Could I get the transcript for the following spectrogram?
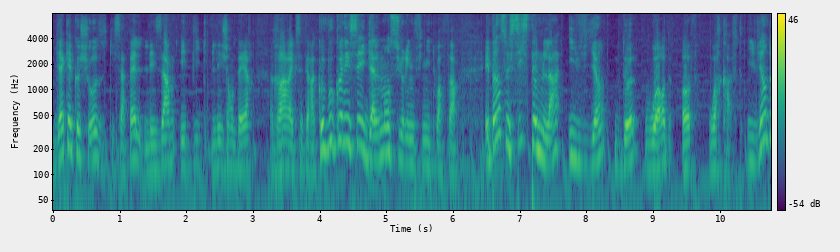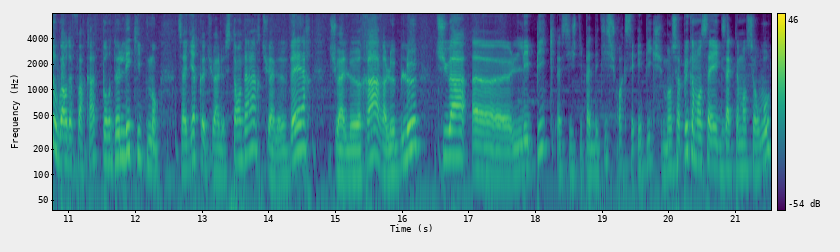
il y a quelque chose qui s'appelle les armes épiques, légendaires, rares, etc. Que vous connaissez également sur Infinite Warfare. Et eh bien ce système-là, il vient de World of Warcraft. Il vient de World of Warcraft pour de l'équipement. C'est-à-dire que tu as le standard, tu as le vert, tu as le rare, le bleu, tu as euh, l'épique, si je dis pas de bêtises, je crois que c'est épique, je ne sais plus comment c'est exactement sur WoW.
